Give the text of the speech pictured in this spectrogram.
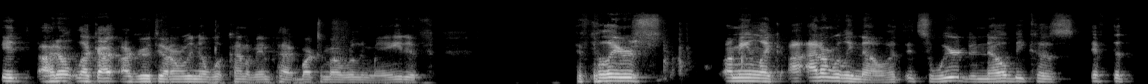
it. I don't like. I, I agree with you. I don't really know what kind of impact Bartomeu really made. If if players, I mean, like I, I don't really know. It, it's weird to know because if the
